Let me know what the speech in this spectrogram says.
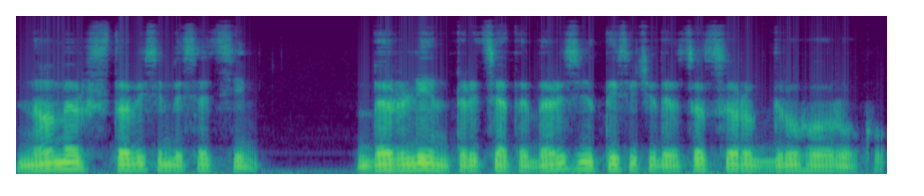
номер 187 Берлін 30 березня 1942 року.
